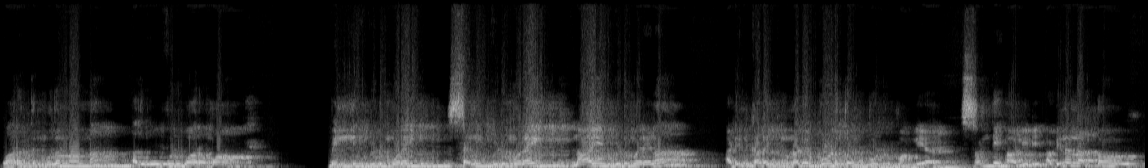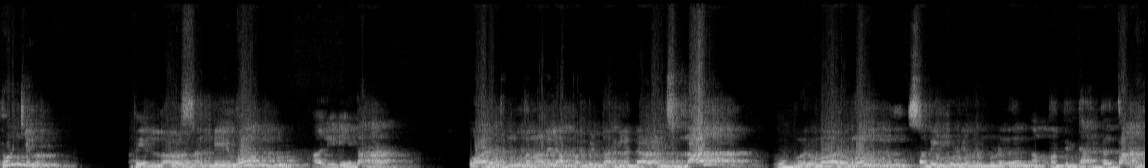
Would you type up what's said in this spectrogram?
வாரத்தின் முதல் நாள்னா அது ஒவ்வொரு வாரமா? வெள்ளி விடுமுறை சனி விடுமுறை ஞாயிறு விடுமுறைனா அப்படின்னு கடைக்கு முன்னாடி போர்டு தொங்க போட்டிருப்பாங்க இல்லையா? சண்டே ஹாலிடே அப்படின்னு என்ன அர்த்தம்? புரிஞ்சுக்கணும். அப்ப எல்லா சண்டேவும் ஹாலிடே தான். வாரத்தின் முதல் நாளில் அப்பம் விட்டார்கள் என்றால் சொன்னால் ஒவ்வொரு வாரமும் சபை கூடி வரும் பொழுது அப்பம் விட்டார்கள் தான்.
